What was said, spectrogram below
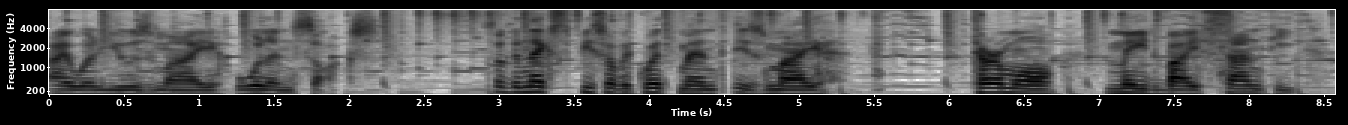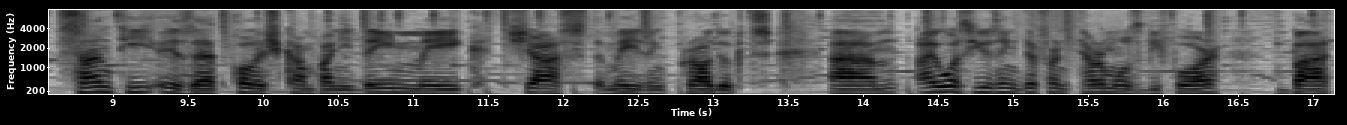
I will use my woolen socks. So the next piece of equipment is my thermal made by Santi. Santi is a Polish company. They make just amazing products. Um, I was using different thermals before, but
